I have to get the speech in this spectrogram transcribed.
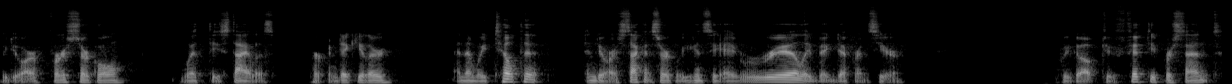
we do our first circle with the stylus perpendicular, and then we tilt it and do our second circle. You can see a really big difference here. If we go up to 50%,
